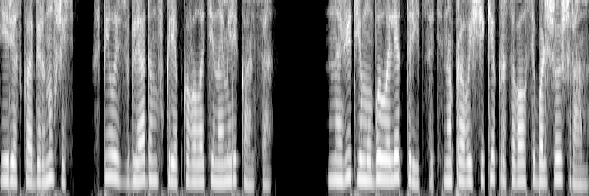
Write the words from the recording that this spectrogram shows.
и, резко обернувшись, впилась взглядом в крепкого латиноамериканца. На вид ему было лет тридцать, на правой щеке красовался большой шрам,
